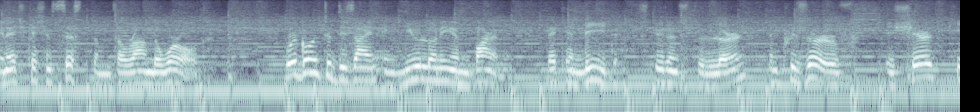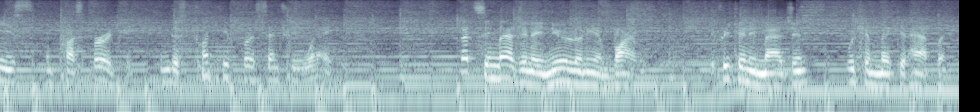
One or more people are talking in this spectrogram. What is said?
in education systems around the world. We're going to design a new learning environment that can lead students to learn and preserve a shared peace and prosperity in this 21st century way. Let's imagine a new learning environment. If we can imagine, we can make it happen.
